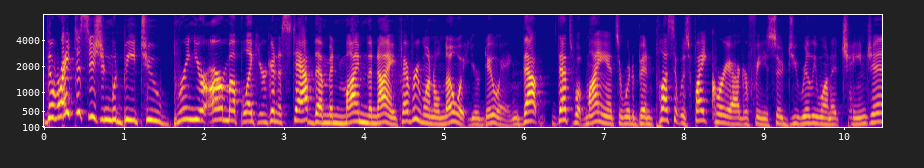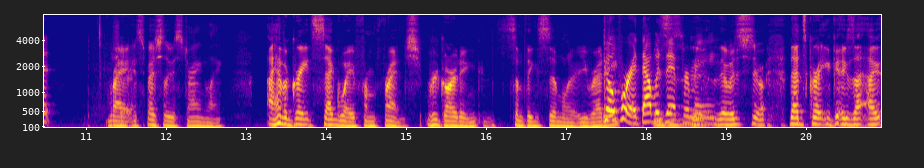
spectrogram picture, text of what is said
the right decision would be to bring your arm up like you're going to stab them and mime the knife. Everyone will know what you're doing. That that's what my answer would have been. Plus it was fight choreography, so do you really want to change it? Right, especially with strangling. I have a great segue from French regarding something similar. You ready? Go for it. That was This it is- for me. That was sure. That's great because I, I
